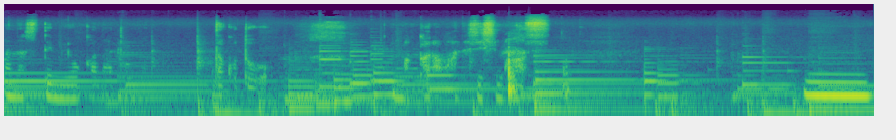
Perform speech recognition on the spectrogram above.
話してみようかなと思ったことを、今からお話しします。うん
